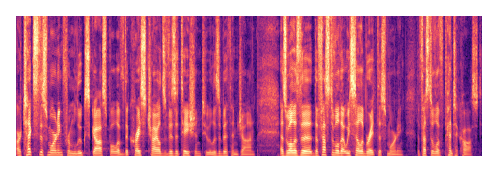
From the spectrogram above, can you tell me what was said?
Our text this morning from Luke's Gospel of the Christ child's visitation to Elizabeth and John, as well as the, the festival that we celebrate this morning, the festival of Pentecost,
